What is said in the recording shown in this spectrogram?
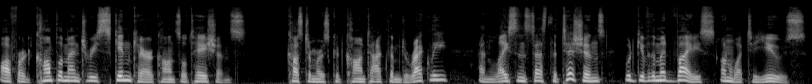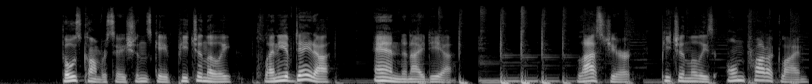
offered complimentary skincare consultations. Customers could contact them directly, and licensed estheticians would give them advice on what to use. Those conversations gave Peach and Lily plenty of data and an idea. Last year, Peach and Lily's own product line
